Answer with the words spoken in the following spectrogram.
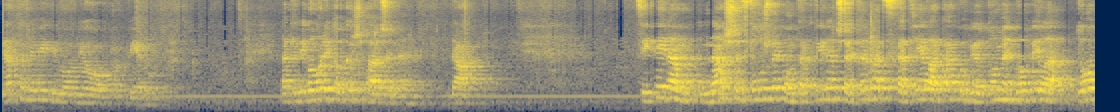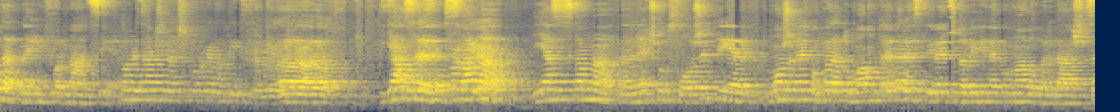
Ja to ne vidim ovdje u ovom papiru. Dakle, vi govorite o krš Da. Citiram, naše službe kontaktirat će hrvatska tijela kako bi o tome dobila dodatne informacije. To ne znači da će pokrenuti istrage. Uh, ja se s vama, ja se s vama e, neću složiti jer može neko gledati u Mount Everest i reći da vidi neko malo brdašce.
